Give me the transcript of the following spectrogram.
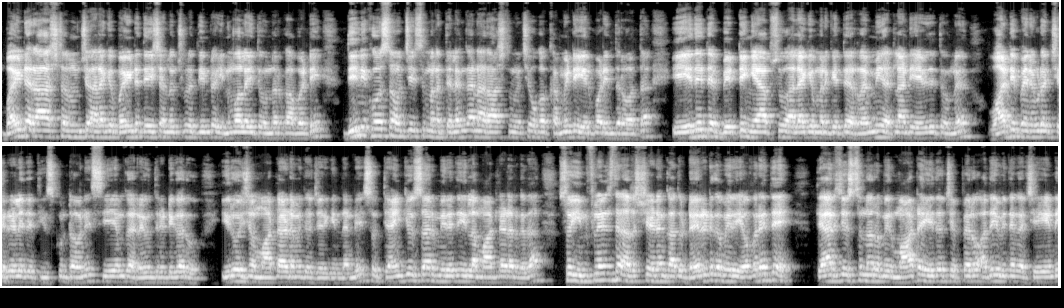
బయట రాష్ట్రం నుంచి అలాగే బయట దేశాల నుంచి కూడా దీంట్లో ఇన్వాల్వ్ అయితే ఉన్నారు కాబట్టి దీనికోసం వచ్చేసి మన తెలంగాణ రాష్ట్రం నుంచి ఒక కమిటీ ఏర్పడిన తర్వాత ఏదైతే బెట్టింగ్ యాప్స్ అలాగే మనకైతే రమ్మీ అట్లాంటివి ఏదైతే ఉన్నాయో వాటిపైన కూడా చర్యలు అయితే తీసుకుంటామని సీఎం గారు రేవంత్ రెడ్డి గారు ఈ రోజున మాట్లాడడం అయితే జరిగిందండి. సో థ్యాంక్ యూ సార్ మీరైతే ఇలా మాట్లాడారు కదా. సో ఇన్ఫ్లుయెన్సర్ అరెస్ట్ చేయడం కాదు. డైరెక్ట్గా మీరు ఎవరైతే తయారు చేస్తున్నారో. మీరు మాట ఏదో చెప్పారో అదే విధంగా చేయండి.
